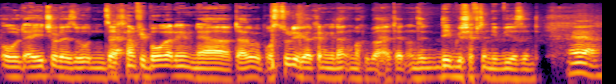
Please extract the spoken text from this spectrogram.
Old Age oder so und sagt ja. Humphrey Bogart ja, darüber brauchst du dir gar keine Gedanken machen über Alter und in dem Geschäft, in dem wir sind. Ja, ja.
